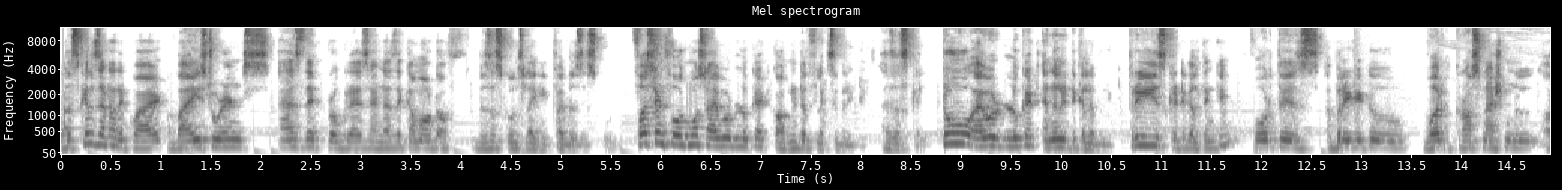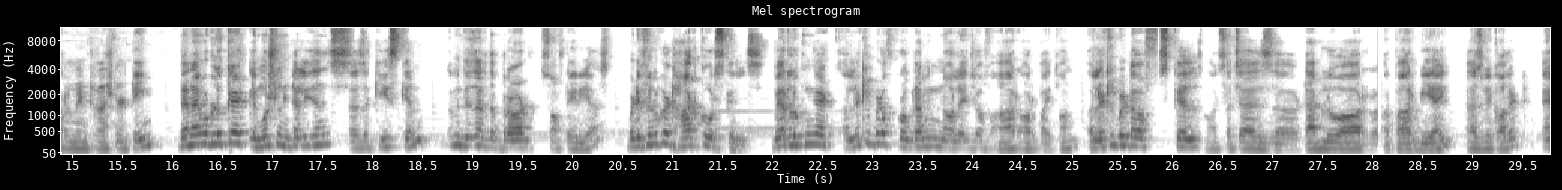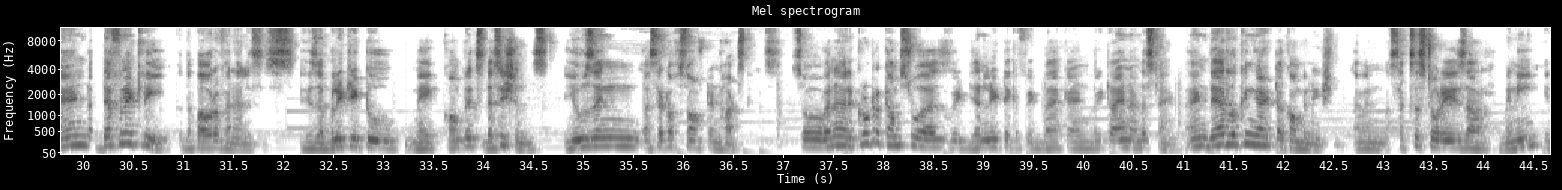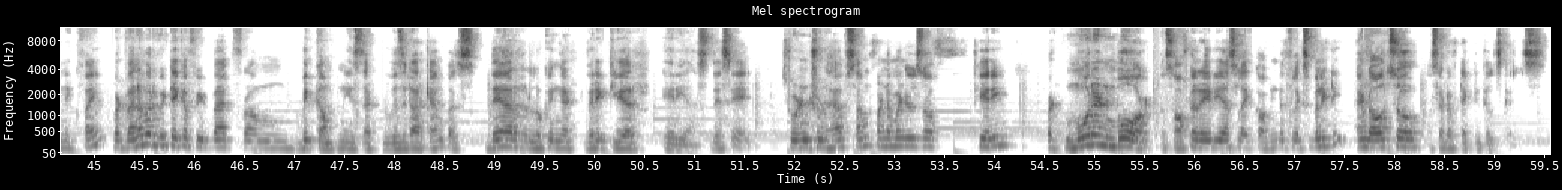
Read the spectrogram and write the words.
the skills that are required by students as they progress and as they come out of business schools like ICFAI Business School. First and foremost, I would look at cognitive flexibility as a skill. Two, I would look at analytical ability. Three is critical thinking. Fourth is ability to work cross national or an international team. Then I would look at emotional intelligence as a key skill. I mean, these are the broad soft areas. But if you look at hardcore skills, we are looking at a little bit of programming knowledge of R or Python, a little bit of skills such as uh, Tableau or, or Power BI, as we call it, and definitely the power of analysis, his ability to make complex decisions using a set of soft and hard skills. So when a recruiter comes to us, we generally take a feedback and we try and understand. And they are looking at a combination. I mean, success stories are many in ICFAI, but whenever we take a feedback from big companies that visit our campus, they are looking at very clear areas. They say students should have some fundamentals of theory, but more and more the softer areas like cognitive flexibility and also a set of technical skills.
